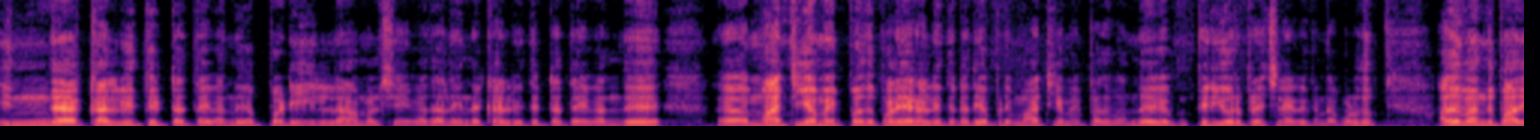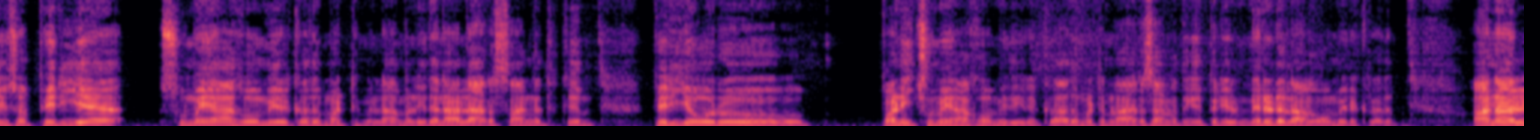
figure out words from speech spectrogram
இந்த கல்வி திட்டத்தை வந்து எப்படி இல்லாமல் செய்வது அல்லது இந்த கல்வி திட்டத்தை வந்து மாற்றி அமைப்பது பழைய கல்வி திட்டத்தை எப்படி மாற்றி அமைப்பது வந்து பெரிய ஒரு பிரச்சனை இருக்கின்ற பொழுது அது வந்து பார்த்தீங்கன்னா பெரிய சுமையாகவும் இருக்கிறது மட்டுமில்லாமல் இதனால் அரசாங்கத்துக்கு பெரிய ஒரு பணிச்சுமையாகவும் இது இருக்குது. அது மட்டுமில்லாமல் அரசாங்கத்துக்கு பெரிய ஒரு நெருடலாகவும் இருக்கிறது. ஆனால்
